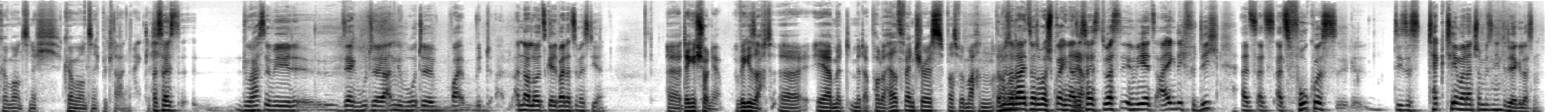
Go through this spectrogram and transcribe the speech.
können wir uns nicht, können wir uns nicht beklagen eigentlich. Das heißt, du hast irgendwie sehr gute Angebote, mit anderer Leute Geld weiter zu investieren. Äh, Denke ich schon, ja. Wie gesagt, äh, eher mit, mit Apollo Health Ventures, was wir machen. Da müssen wir da jetzt noch drüber sprechen. Also, ja. das heißt, du hast irgendwie jetzt eigentlich für dich als, als, als Fokus dieses Tech-Thema dann schon ein bisschen hinter dir gelassen.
